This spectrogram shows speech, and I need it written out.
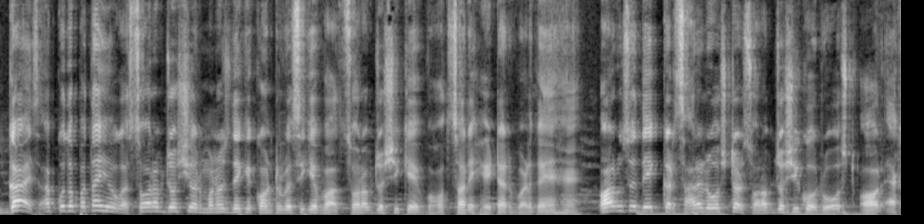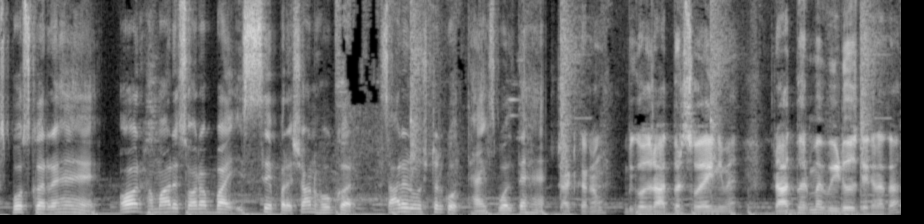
गाइस आपको तो पता ही होगा, सौरभ जोशी और मनोज दे के कंट्रोवर्सी के बाद सौरभ जोशी के बहुत सारे हेटर बढ़ गए हैं। और उसे देखकर सारे रोस्टर सौरभ जोशी को रोस्ट और एक्सपोज कर रहे हैं। और हमारे सौरभ भाई इससे परेशान होकर सारे रोस्टर को थैंक्स बोलते हैं। स्टार्ट कर रहा हूँ बिकॉज़ रात भर सोया ही नहीं मैं। रात भर मैं वीडियोस देख रहा था।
